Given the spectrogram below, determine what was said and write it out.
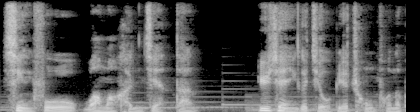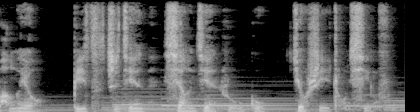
幸福往往很简单。遇见一个久别重逢的朋友，彼此之间相见如故，就是一种幸福。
